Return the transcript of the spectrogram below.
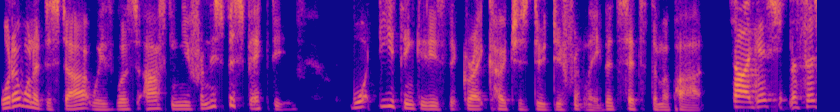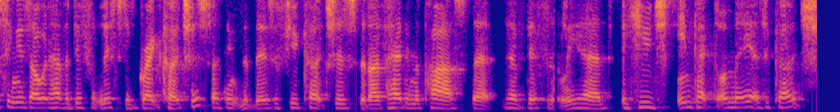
what I wanted to start with was asking you from this perspective what do you think it is that great coaches do differently that sets them apart? So I guess the first thing is I would have a different list of great coaches. I think that there's a few coaches that I've had in the past that have definitely had a huge impact on me as a coach.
